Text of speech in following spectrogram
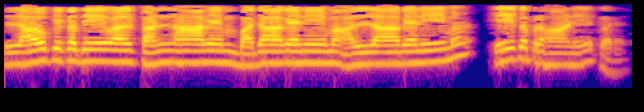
ලෞකික දේවල් තණ්හාවෙන් බදා ගැනීම අල්ලා ගැනීම ඒක ප්‍රහාණය කරන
